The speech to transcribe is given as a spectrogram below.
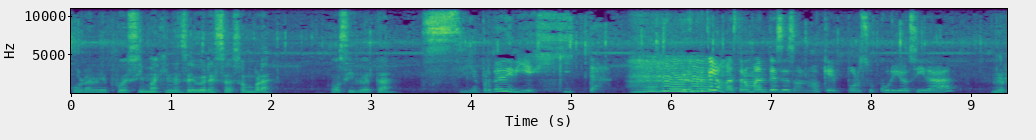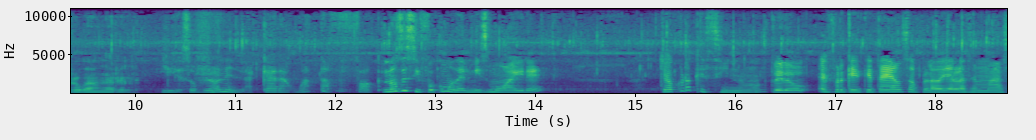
Órale, pues imagínense ver esa sombra o silueta. Sí, aparte de viejita. Pero creo que lo más traumante es eso, ¿no? Que por su curiosidad. Le robaron la regla. Y le soplaron en la cara. What the fuck. No sé si fue como del mismo aire. Yo creo que sí, ¿no? Pero. Es porque que te hayan soplado ya lo hace más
